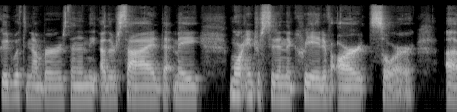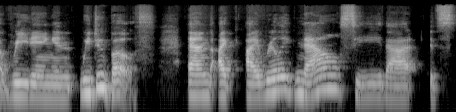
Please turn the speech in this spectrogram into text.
good with numbers and then the other side that may more interested in the creative arts or uh, reading and we do both and i i really now see that it's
